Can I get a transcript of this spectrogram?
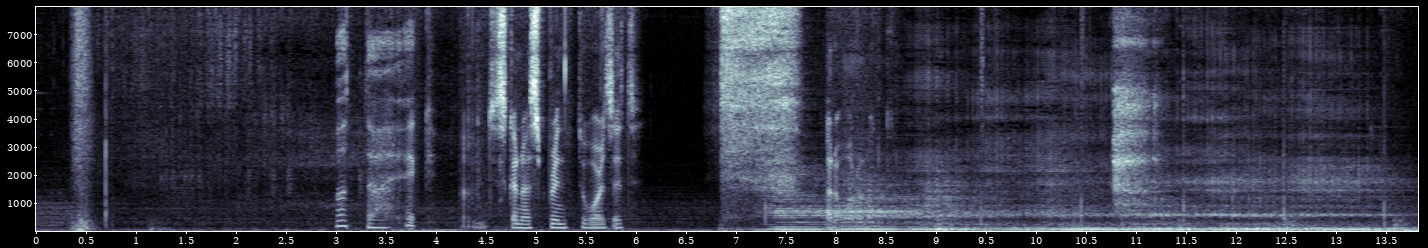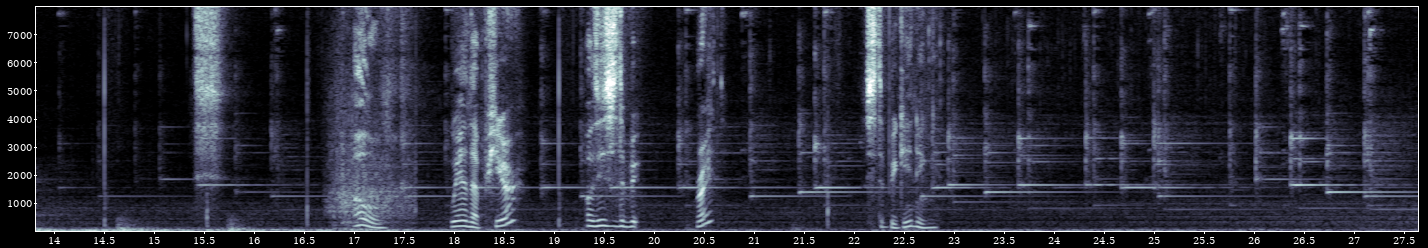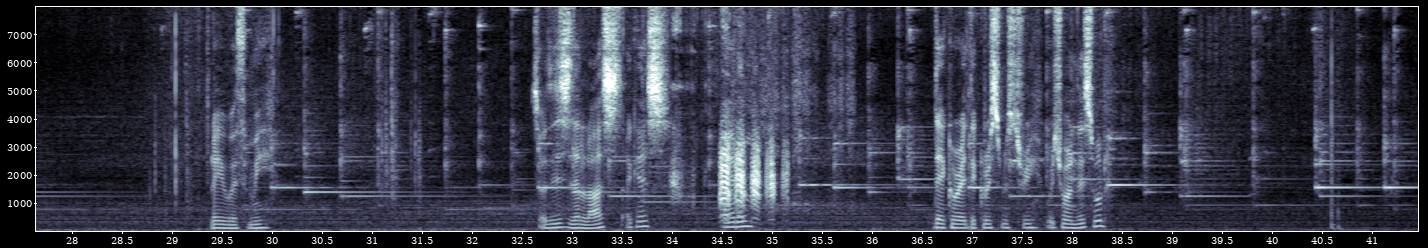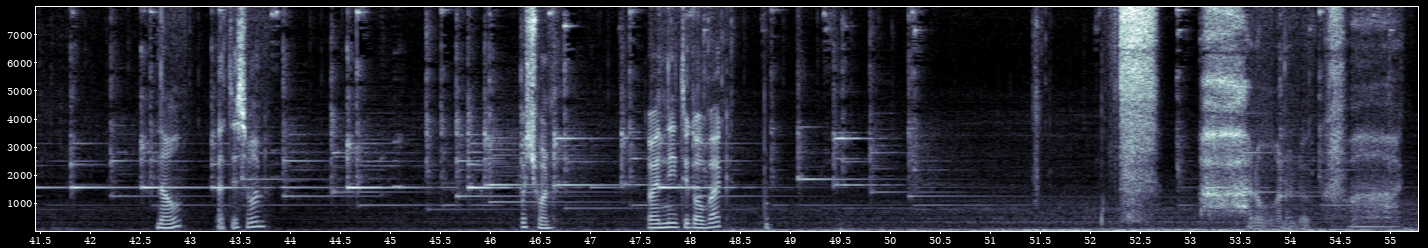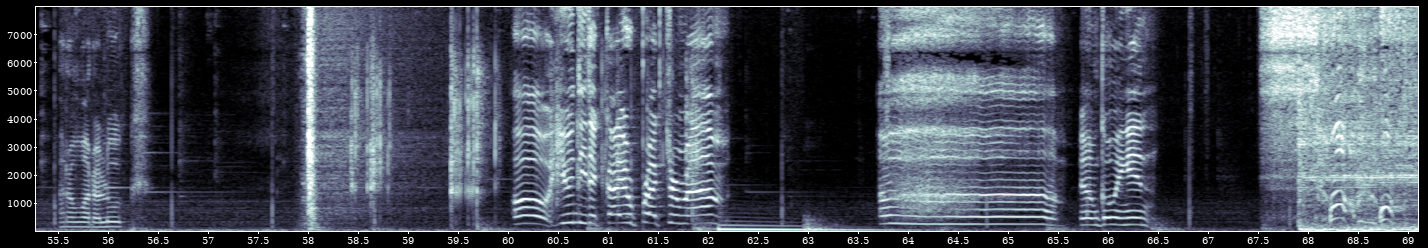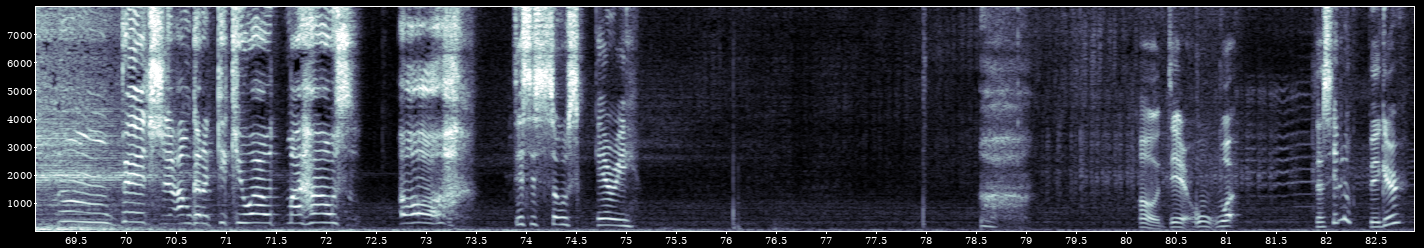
What the heck? I'm just gonna sprint towards it. I don't wanna look. Oh, we end up here? Oh, this is the be- right? The beginning. Play with me. So this is the last, I guess, item. Decorate the Christmas tree. Which one? This one? No, not this one. Which one? Do I need to go back? Don't want to look. Oh, you need a chiropractor, ma'am. Uh, I'm going in. Oh, oh, mm, bitch! I'm gonna kick you out my house. Oh, this is so scary. Oh dear, what? Does he look bigger?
